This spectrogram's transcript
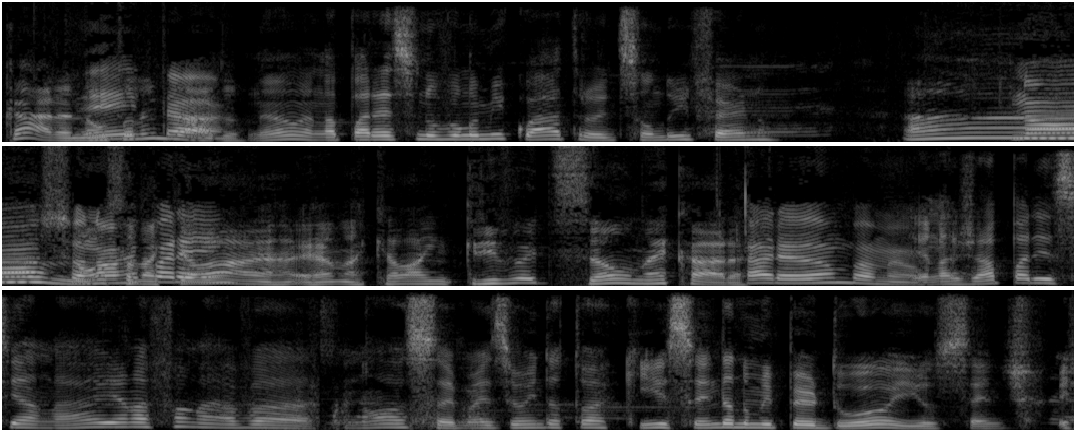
Cara, não tô Eita. lembrado. Não, ela aparece no volume 4, a edição do inferno. Ah, Nossa, não nossa reparei. naquela, é, naquela incrível edição, né, cara? Caramba, meu. Ela já aparecia lá e ela falava: Nossa, mas eu ainda tô aqui, você ainda não me perdoou? E o, Sandy, e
